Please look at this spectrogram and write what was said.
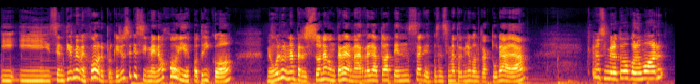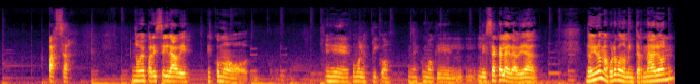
y, sentirme mejor, porque yo sé que si me enojo y despotrico, me vuelvo una persona con cara de amarga, toda tensa, que después encima termino contracturada. Pero si me lo tomo con humor, pasa. No me parece grave. Es como... Eh, ¿Cómo lo explico? Es como que le saca la gravedad. No, yo me acuerdo cuando me internaron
